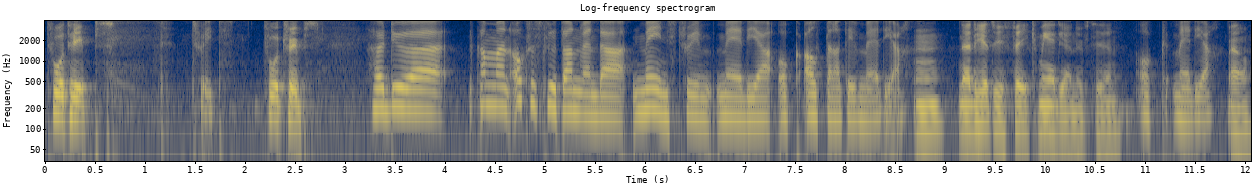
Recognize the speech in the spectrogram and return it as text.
Två trips. Trips. Två trips. Hör du, eh, kan man också sluta använda mainstream media och alternativ media Mm. Nej, det heter ju fake media nu för tiden. och media? Ja.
